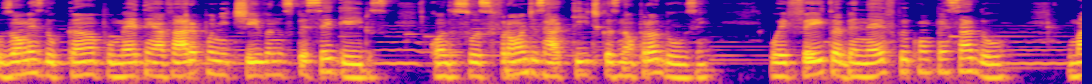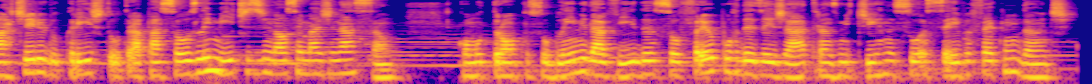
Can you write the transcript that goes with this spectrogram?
Os homens do campo metem a vara punitiva nos pessegueiros, quando suas frondes raquíticas não produzem. O efeito é benéfico e compensador. O martírio do Cristo ultrapassou os limites de nossa imaginação. Como tronco sublime da vida, sofreu por desejar transmitir-nos sua seiva fecundante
